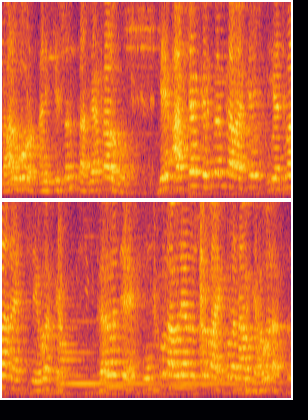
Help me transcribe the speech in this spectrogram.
काळभोर आणि किसन तात्या काळभोर. हे आजच्या कीर्तनकाराचे यजमान आहेत सेवक आहेत. खरं म्हणजे कुंकू लावल्यानंतर बायकोला नाव घ्यावं लागतं.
